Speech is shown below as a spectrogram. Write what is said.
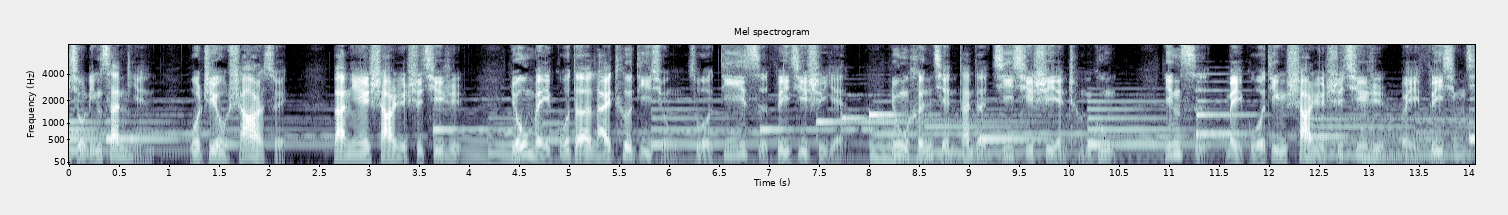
九零三年，我只有十二岁。那年十二月十七日，由美国的莱特弟兄做第一次飞机试验，用很简单的机器试验成功，因此美国定十二月十七日为飞行节。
